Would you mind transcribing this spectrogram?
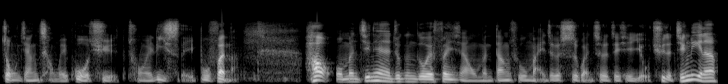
终将成为过去，成为历史的一部分了。好，我们今天呢就跟各位分享我们当初买这个试管车这些有趣的经历呢，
